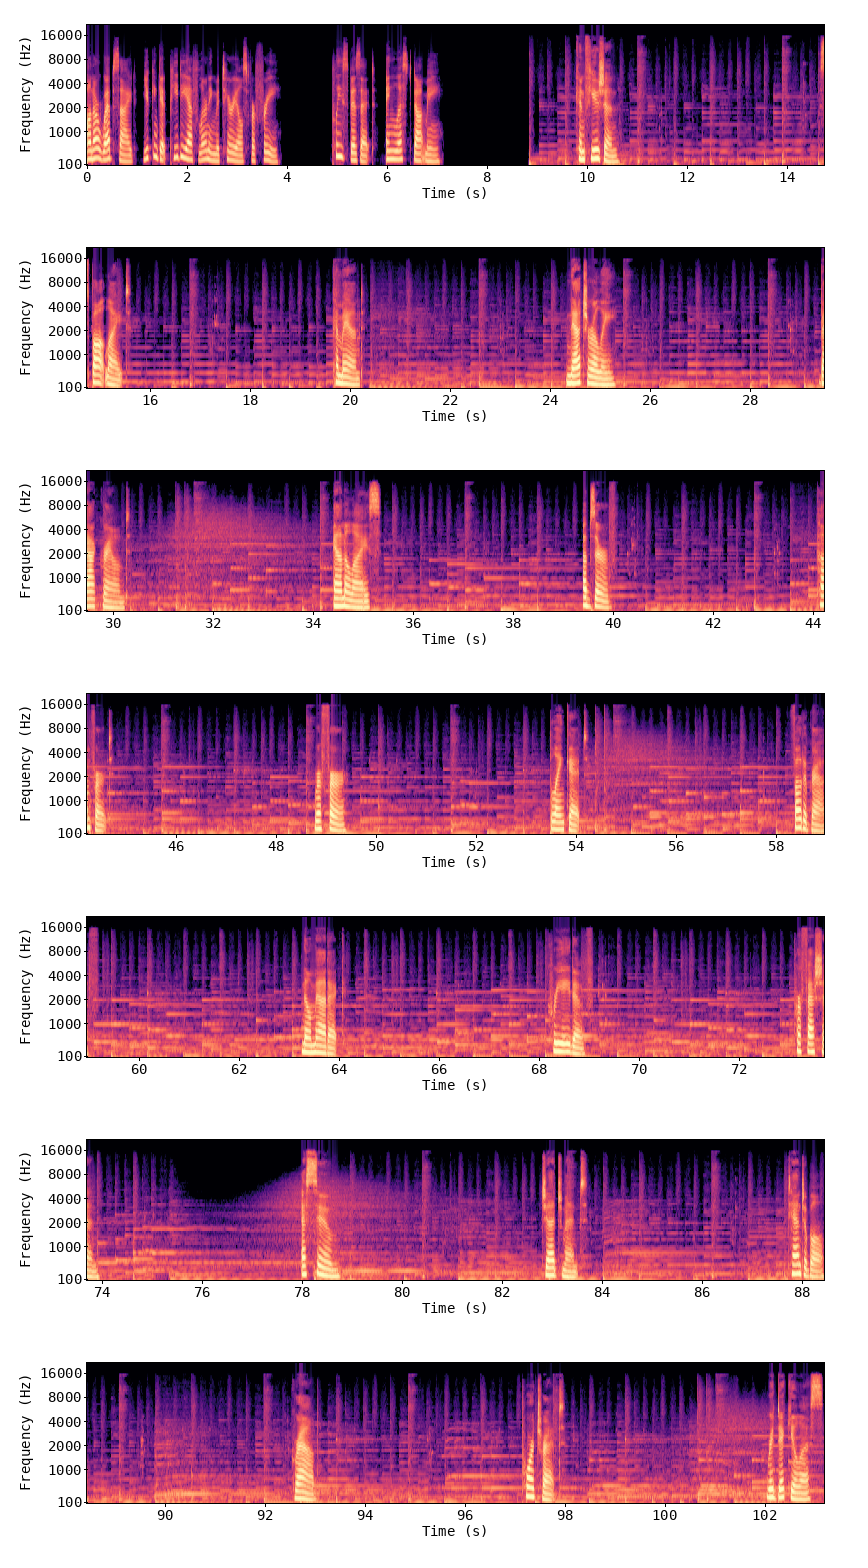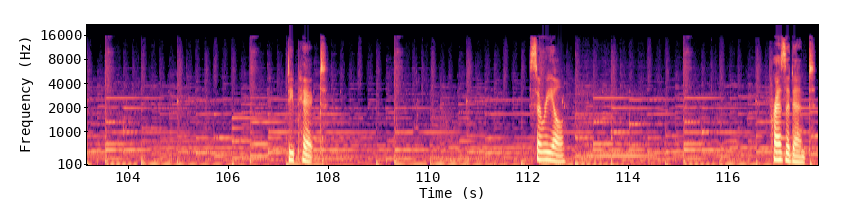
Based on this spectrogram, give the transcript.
On our website, you can get PDF learning materials for free. Please visit englist.me. Confusion Spotlight Command Naturally Background. Analyze. Observe. Comfort. Refer. Blanket. Photograph Nomadic. Creative. Profession. Assume. Judgment. Tangible. Grab Portrait. Ridiculous. Depict. Surreal. President.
